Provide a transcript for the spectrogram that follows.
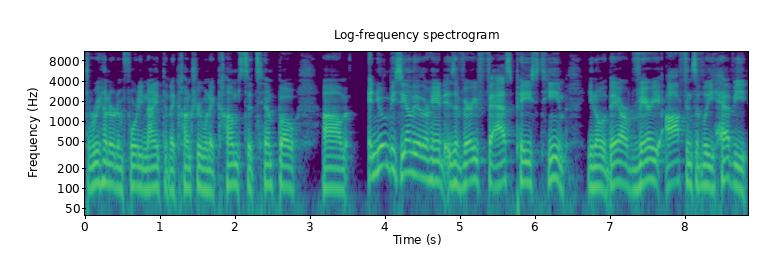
349th in the country when it comes to tempo. Um, and UMBC, on the other hand, is a very fast paced team. You know, they are very offensively heavy.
